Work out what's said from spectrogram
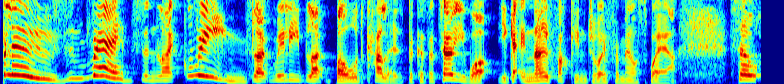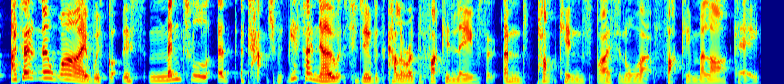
blues and reds and like greens, like really like bold colours. Because I tell you what, you're getting no fucking joy from elsewhere. So I don't know why we've got this mental a- attachment. Yes, I know it's to do with the colour of the fucking leaves and pumpkin spice and all that fucking malarkey.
